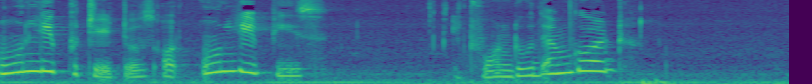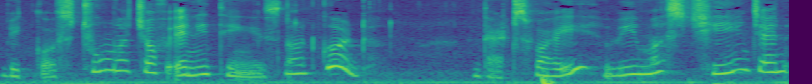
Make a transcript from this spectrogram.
only potatoes or only peas, it won't do them good because too much of anything is not good. That's why we must change and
